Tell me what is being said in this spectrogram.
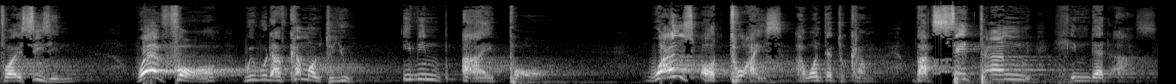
for a season, wherefore we would have come unto you, even I, Paul. Once or twice I wanted to come, but Satan hindered us.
